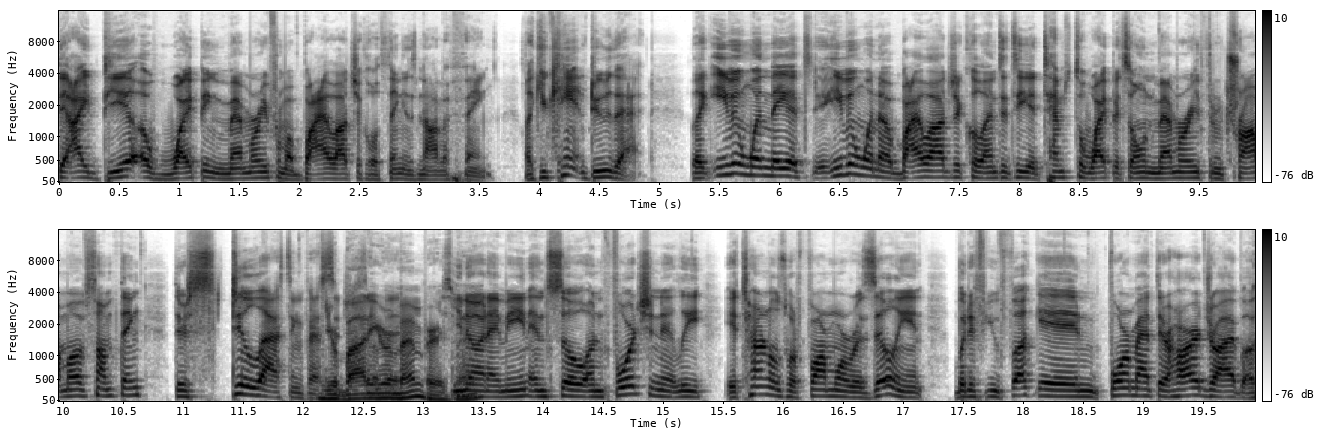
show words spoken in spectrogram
the idea of wiping memory from a biological thing is not a thing. Like you can't do that. Like even when they even when a biological entity attempts to wipe its own memory through trauma of something, there's still lasting vestiges. Your body remembers. You know what I mean? And so unfortunately, Eternals were far more resilient. But if you fucking format their hard drive a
